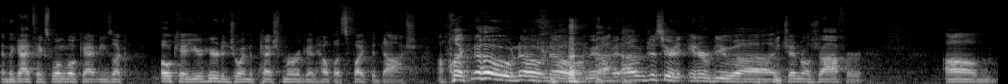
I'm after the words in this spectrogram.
and the guy takes one look at me. He's like, okay, you're here to join the Peshmerga and help us fight the Daesh. I'm like, no, no, no. I mean, I'm, I'm just here to interview uh, General Jaffer. Um,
